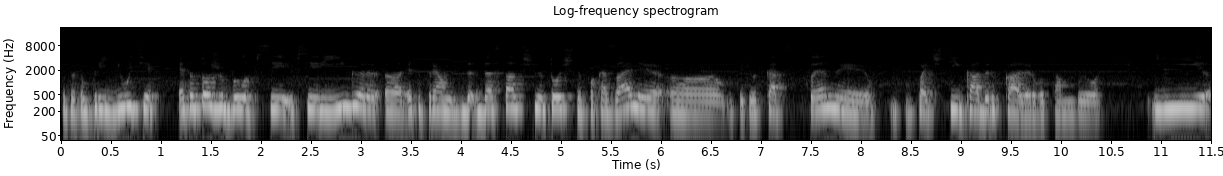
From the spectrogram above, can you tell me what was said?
вот этом приюте. Это тоже было в, се в серии игр. Э, это прям достаточно точно показали э, вот эти вот кат-сцены, почти кадр в кадр вот там было. И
